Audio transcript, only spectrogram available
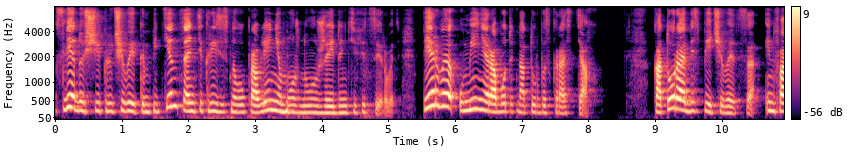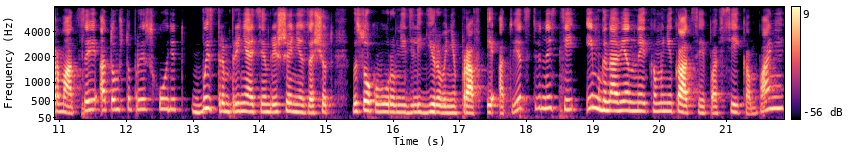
следующие ключевые компетенции антикризисного управления можно уже идентифицировать. Первое – умение работать на турбоскоростях которое обеспечивается информацией о том, что происходит, быстрым принятием решения за счет высокого уровня делегирования прав и ответственностей и мгновенной коммуникации по всей компании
